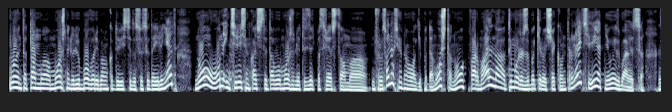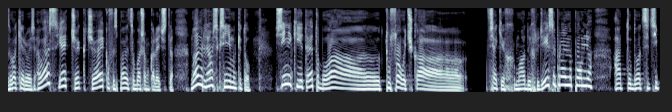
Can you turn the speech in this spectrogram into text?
поинт о том, а, можно ли любого ребенка довести до суицида или нет, ну, он интересен в качестве того, можно ли это сделать посредством э, информационных технологий, потому что, ну, формально ты можешь заблокировать человека в интернете и от него избавиться. Заблокировать ЛС и от человек, человеков избавиться в большом количестве. Ну, а вернемся к синему киту. Синий кит — это была э, тусовочка всяких молодых людей, если правильно помню, от 20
